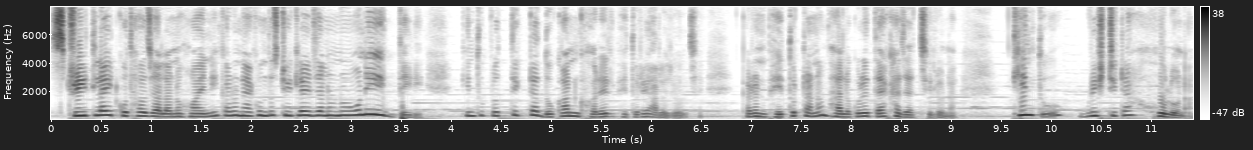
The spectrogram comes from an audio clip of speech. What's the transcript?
স্ট্রিট লাইট কোথাও জ্বালানো হয়নি, কারণ এখন তো স্ট্রিট লাইট জ্বালানোর অনেক দেরি। কিন্তু প্রত্যেকটা দোকান ঘরের ভেতরে আলো জ্বলছে, কারণ ভেতরটা না ভালো করে দেখা যাচ্ছিল না। কিন্তু বৃষ্টিটা হলো না।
